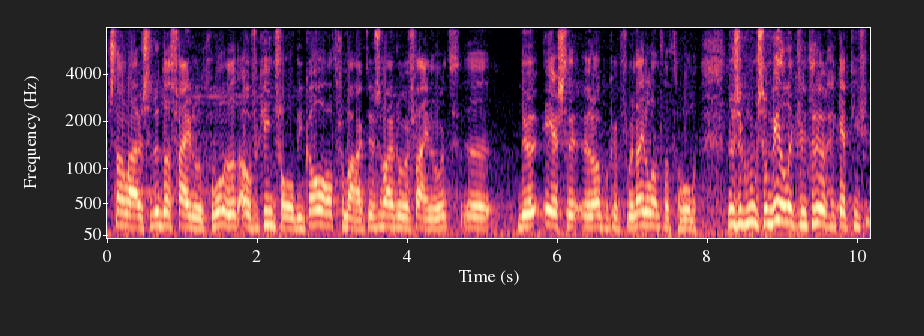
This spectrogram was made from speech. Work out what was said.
staan luisteren. Dat Feyenoord gewonnen, dat Over Kindval die goal had gemaakt. Dus waardoor Feyenoord eh, de eerste Europa Cup voor Nederland had gewonnen. Dus ik moest onmiddellijk weer terug. Ik heb die...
